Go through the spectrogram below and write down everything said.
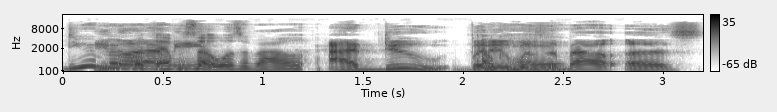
do you remember know what the I mean? episode was about? I do, but it was about us.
